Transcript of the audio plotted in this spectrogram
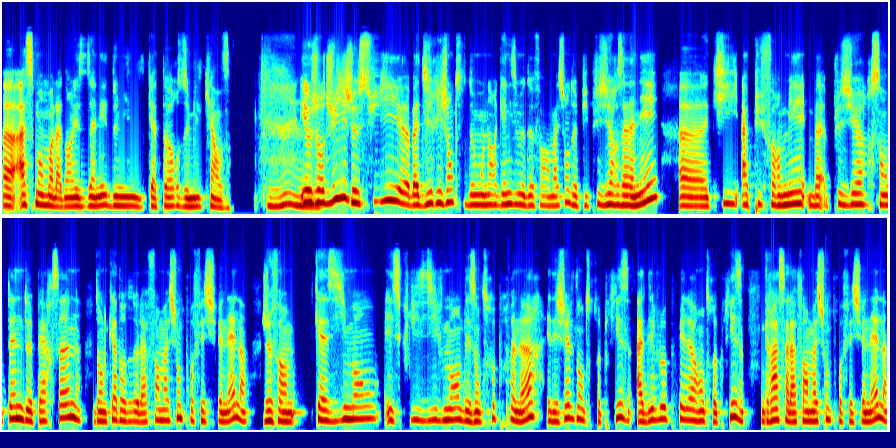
à ce moment-là, dans les années 2014-2015. Et mmh. aujourd'hui, je suis bah, dirigeante de mon organisme de formation depuis plusieurs années, qui a pu former bah, plusieurs centaines de personnes dans le cadre de la formation professionnelle. Je forme quasiment exclusivement des entrepreneurs et des chefs d'entreprise à développer leur entreprise grâce à la formation professionnelle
